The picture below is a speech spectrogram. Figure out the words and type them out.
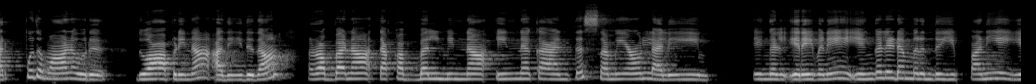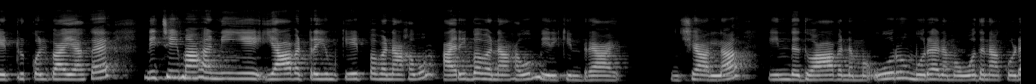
அற்புதமான ஒரு துவா அப்படின்னா அது இதுதான். ரப்பனா தகப்பல் மின்னா இன்னக அந்த சமியுல் அலீம். எங்கள் இறைவனே எங்களிடமிருந்து இப்பணியை ஏற்றுக்கொள்வாயாக. நிச்சயமாக நீயே யாவற்றையும் கேட்பவனாகவும் அறிபவனாகவும் இருக்கின்றாய். இன்ஷா அல்லா இந்த துவாவை நம்ம ஒரு முறை நம்ம ஓதனா கூட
